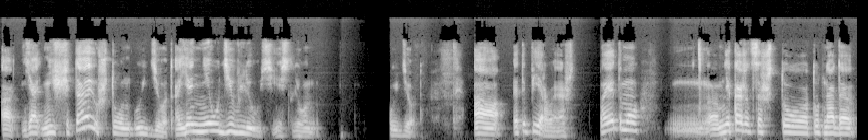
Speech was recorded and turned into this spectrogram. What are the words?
А я не считаю, что он уйдет, а я не удивлюсь, если он уйдет. А это первое. Поэтому мне кажется, что тут надо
